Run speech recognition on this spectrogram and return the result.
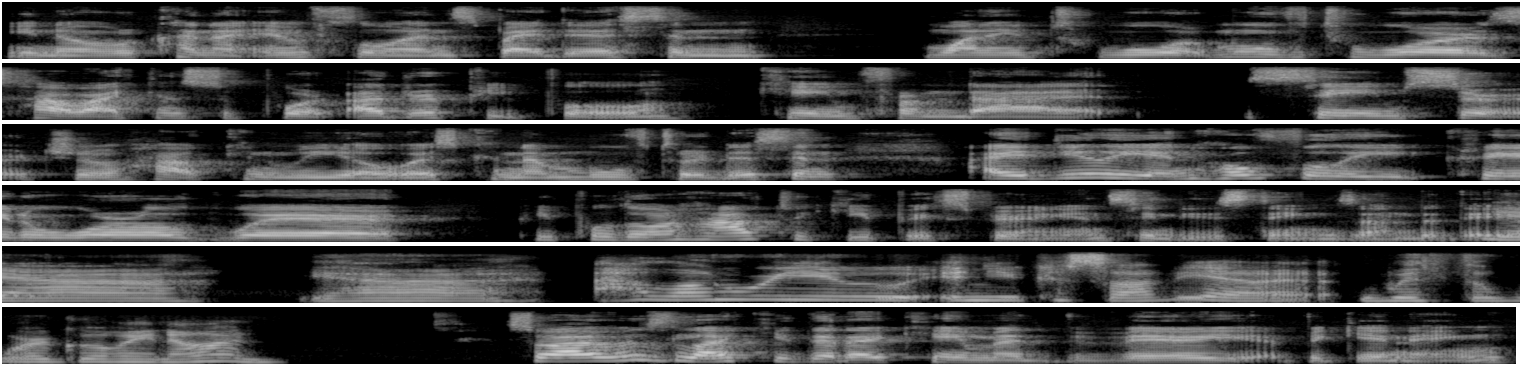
you know, were kind of influenced by this and wanting to move towards how I can support other people came from that same search of how can we always kind of move through this and ideally and hopefully create a world where people don't have to keep experiencing these things on the day. Yeah. Yeah. How long were you in Yugoslavia with the war going on? So I was lucky that I came at the very beginning.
